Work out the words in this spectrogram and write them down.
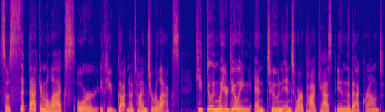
So sit back and relax, or if you've got no time to relax, keep doing what you're doing and tune into our podcast in the background.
